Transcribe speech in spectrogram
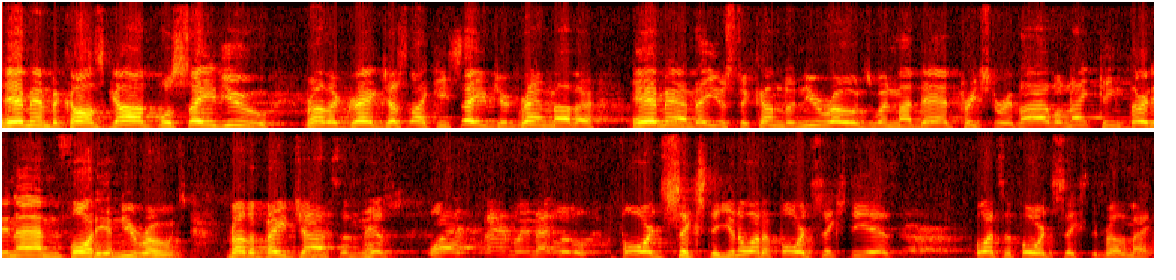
Amen. Because God will save you, Brother Greg, just like He saved your grandmother. Amen. They used to come to New Roads when my dad preached a revival 1939 and 40 in New Roads. Brother Bay Johnson and his wife, family in that little Ford 60. You know what a Ford 60 is? What's a Ford 60, Brother Mike?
